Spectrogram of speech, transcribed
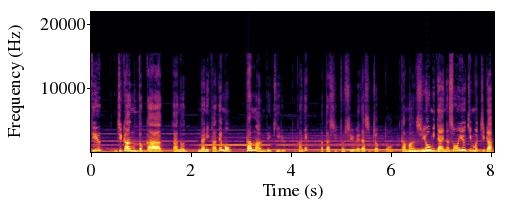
ていう時間とかあの何かでも我慢できるとかね。私年上だしちょっと我慢しようみたいなそういう気持ちが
